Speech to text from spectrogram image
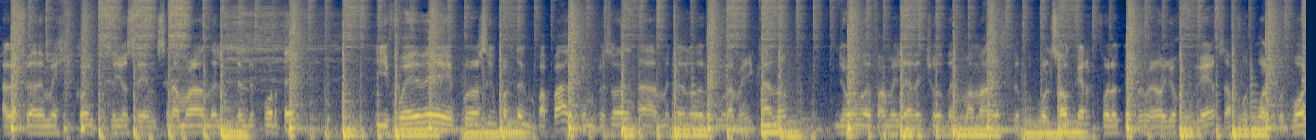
a, la Ciudad de México y pues ellos se, se enamoraron del, del, deporte y fue de, por así parte de mi papá que empezó a meterlo del fútbol americano. Yo vengo de familia, de hecho, de mamá de, de fútbol soccer, fue lo que primero yo jugué, o sea, fútbol, fútbol.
